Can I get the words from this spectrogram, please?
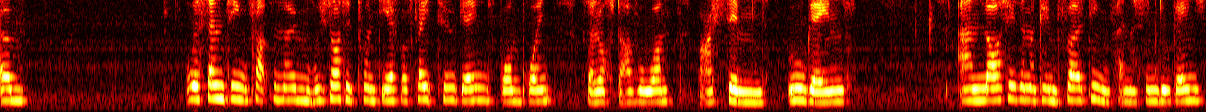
Um, we're 17th at the moment. We started 20th. I've played two games, one point, because I lost the other one. But I simmed all games. And last season I came 13th and I simmed all games.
